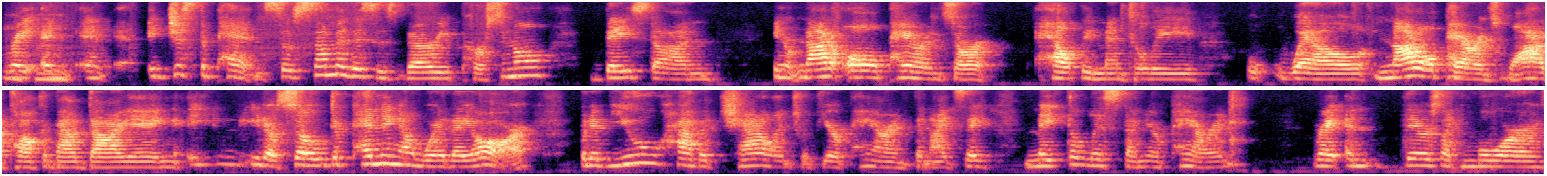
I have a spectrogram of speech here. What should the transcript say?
right? Mm-hmm. And and it just depends. So some of this is very personal based on you know, not all parents are healthy mentally well. Not all parents want to talk about dying, you know, so depending on where they are. But if you have a challenge with your parent, then I'd say make the list on your parent, right? And there's like more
